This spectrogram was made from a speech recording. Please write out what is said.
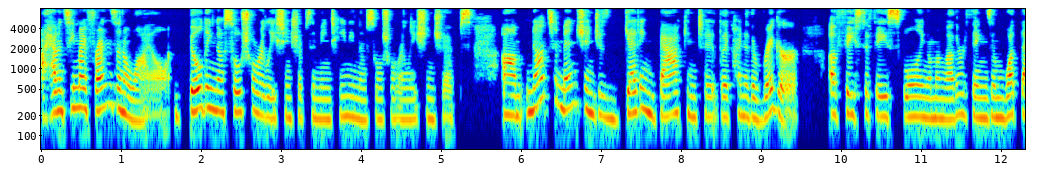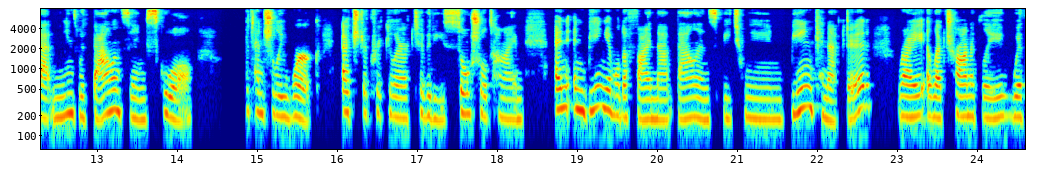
I haven't seen my friends in a while. Building those social relationships and maintaining those social relationships. Um, not to mention just getting back into the kind of the rigor of face to face schooling, among other things, and what that means with balancing school potentially work, extracurricular activities, social time, and, and being able to find that balance between being connected, right, electronically with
